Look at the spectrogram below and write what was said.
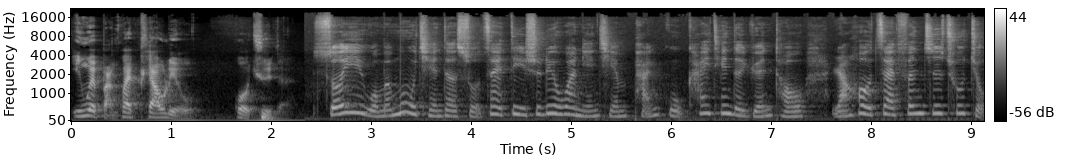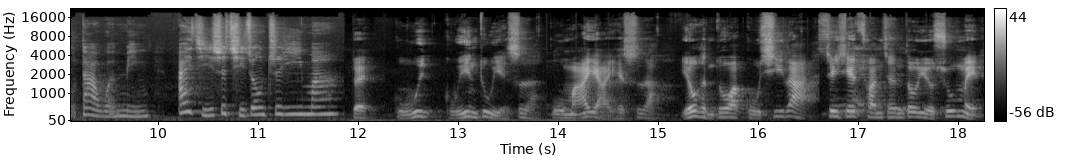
因为板块漂流过去的。所以，我们目前的所在地是六万年前盘古开天的源头，然后再分支出九大文明。埃及是其中之一吗？对，古印古印度也是啊，古玛雅也是啊，有很多啊，古希腊这些传承都有。苏美，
